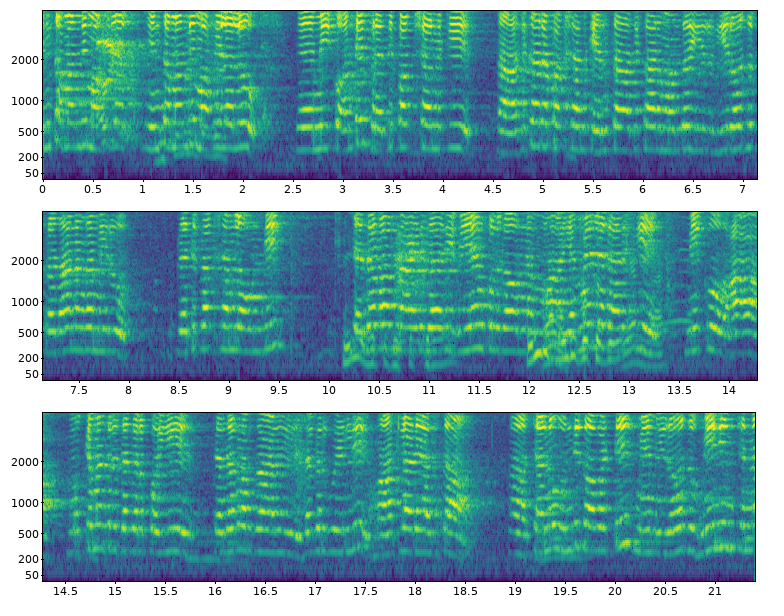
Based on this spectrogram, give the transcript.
ఇంతమంది మహిళ ఇంతమంది మహిళలు మీకు అంటే ప్రతిపక్షానికి అధికార పక్షానికి ఎంత అధికారం ఉందో ఈ రోజు ప్రధానంగా మీరు ప్రతిపక్షంలో ఉండి చంద్రబాబు నాయుడు గారి వియంకులుగా ఉన్న మా ఎమ్మెల్యే గారికి మీకు ఆ ముఖ్యమంత్రి దగ్గర పోయి చంద్రబాబు గారి దగ్గరకు వెళ్ళి మాట్లాడే అంత ఆ, చనువు ఉంది కాబట్టి మేము ఈ రోజు మీ చిన్న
